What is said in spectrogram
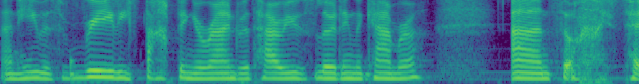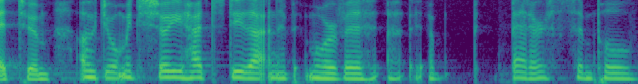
and he was really faffing around with how he was loading the camera. And so I said to him, "Oh, do you want me to show you how to do that in a bit more of a, a, a better, simple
